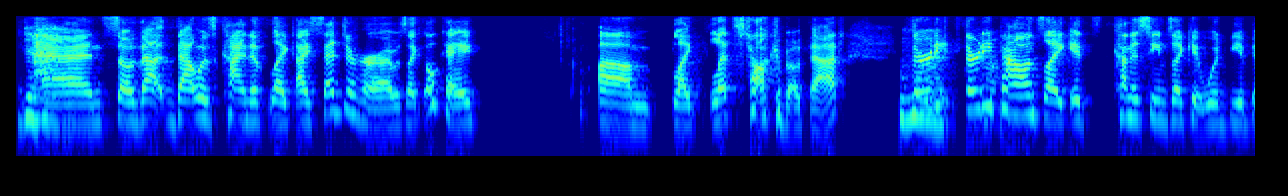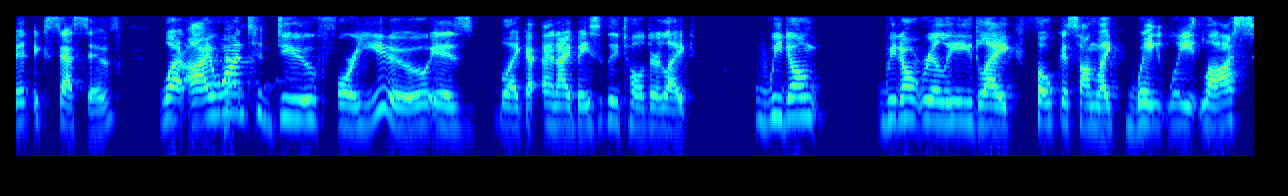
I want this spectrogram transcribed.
Yeah. And so that that was kind of like I said to her, I was like, okay, um, like let's talk about that. 30, Mhm. 30 pounds, like it kind of seems like it would be a bit excessive. What I want to do for you is like, and I basically told her, like, we don't we don't really like focus on like weight, weight loss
